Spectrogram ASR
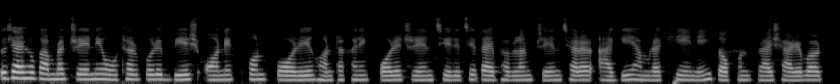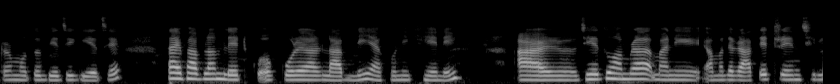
তো যাই হোক, আমরা ট্রেনে ওঠার পরে বেশ অনেকক্ষণ পরে ঘন্টাখানেক পরে ট্রেন ছেড়েছে, তাই ভাবলাম ট্রেন ছাড়ার আগেই আমরা খেয়ে নেই। তখন প্রায় সাড়ে বারোটার মতো বেজে গিয়েছে, তাই ভাবলাম লেট করে আর লাভ নেই, এখনই খেয়ে নেই। আর যেহেতু আমরা মানে আমাদের রাতে ট্রেন ছিল,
